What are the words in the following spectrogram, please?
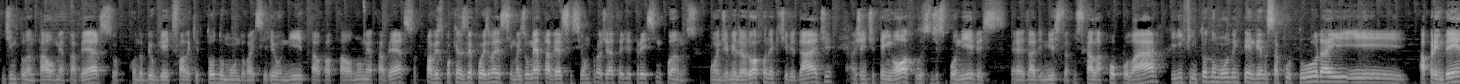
de implantar o metaverso, quando o Bill Gates fala que todo mundo vai se reunir, tal, tal, tal, no metaverso, talvez um pouquinho depois, mas assim, mas o metaverso em si é um projeto de 3, 5 anos, onde melhorou a conectividade, a gente tem óculos disponíveis é, da mista escala popular, e enfim, todo mundo entendendo essa cultura e, e, aprendendo,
